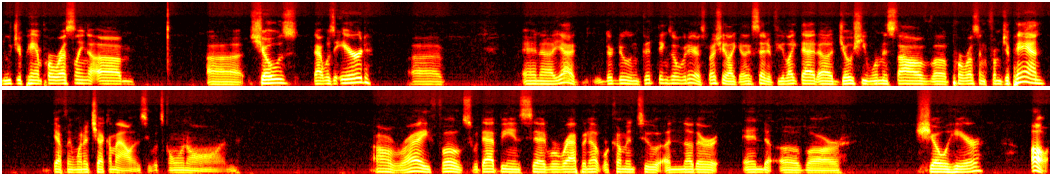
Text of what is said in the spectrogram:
New Japan Pro Wrestling um, uh, shows that was aired. Uh, and uh, yeah, they're doing good things over there. Especially like, like I said, if you like that uh, Joshi women's style of uh, pro wrestling from Japan, definitely want to check them out and see what's going on. All right, folks. With that being said, we're wrapping up. We're coming to another end of our show here. Oh,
